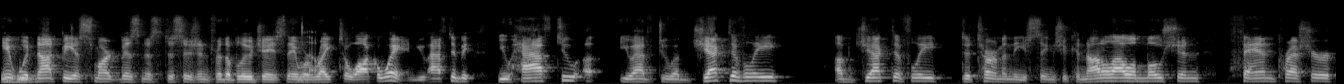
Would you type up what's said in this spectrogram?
it mm-hmm. would not be a smart business decision for the Blue Jays. They were no. right to walk away, and you have to be you have to uh, you have to objectively objectively determine these things. You cannot allow emotion, fan pressure,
